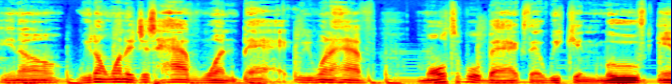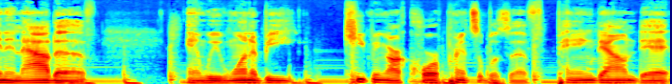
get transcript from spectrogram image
You know, we don't want to just have one bag. We want to have multiple bags that we can move in and out of. And we want to be keeping our core principles of paying down debt,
